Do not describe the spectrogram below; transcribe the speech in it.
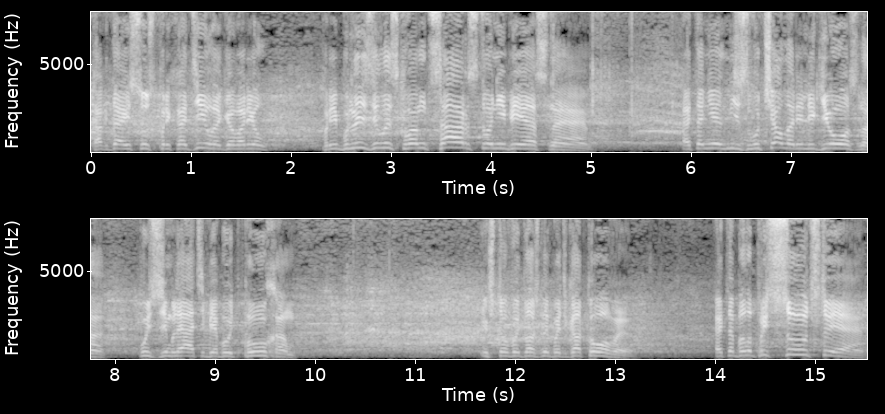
Когда Иисус приходил и говорил, приблизилось к вам Царство Небесное – это не, не звучало религиозно. Пусть земля тебе будет пухом. И что вы должны быть готовы. Это было присутствие.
